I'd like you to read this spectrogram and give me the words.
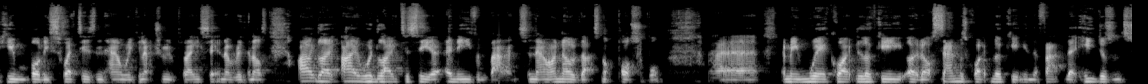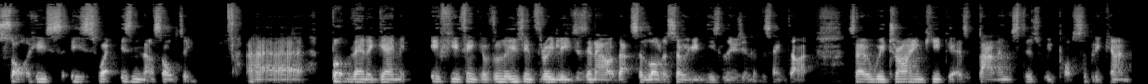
human body sweat is and how we can actually replace it and everything else. I like, I would like to see an even balance, and now I know that's not possible. Uh, I mean, we're quite lucky, or Sam's quite lucky in the fact that he doesn't salt his his sweat isn't that salty. Uh, but then again, if you think of losing three liters an hour, that's a lot of sodium he's losing at the same time. So we try and keep it as balanced as we possibly can,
